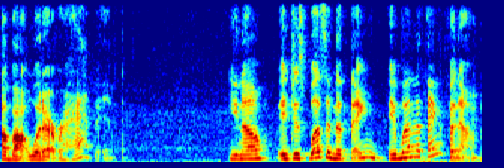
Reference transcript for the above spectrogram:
about whatever happened. You know, it just wasn't a thing. It wasn't a thing for them.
